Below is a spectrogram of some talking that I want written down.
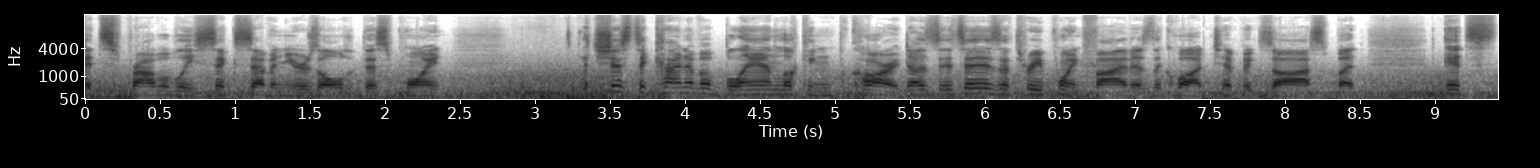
It's probably six, seven years old at this point. It's just a kind of a bland looking car. It does, it is a 3.5, as the quad tip exhaust, but it's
